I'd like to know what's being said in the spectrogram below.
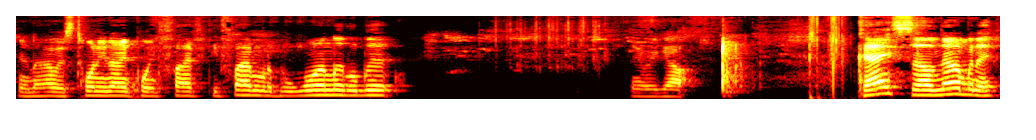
and I was 29.555. I'm going to put one little bit. There we go. Okay, so now I'm going to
